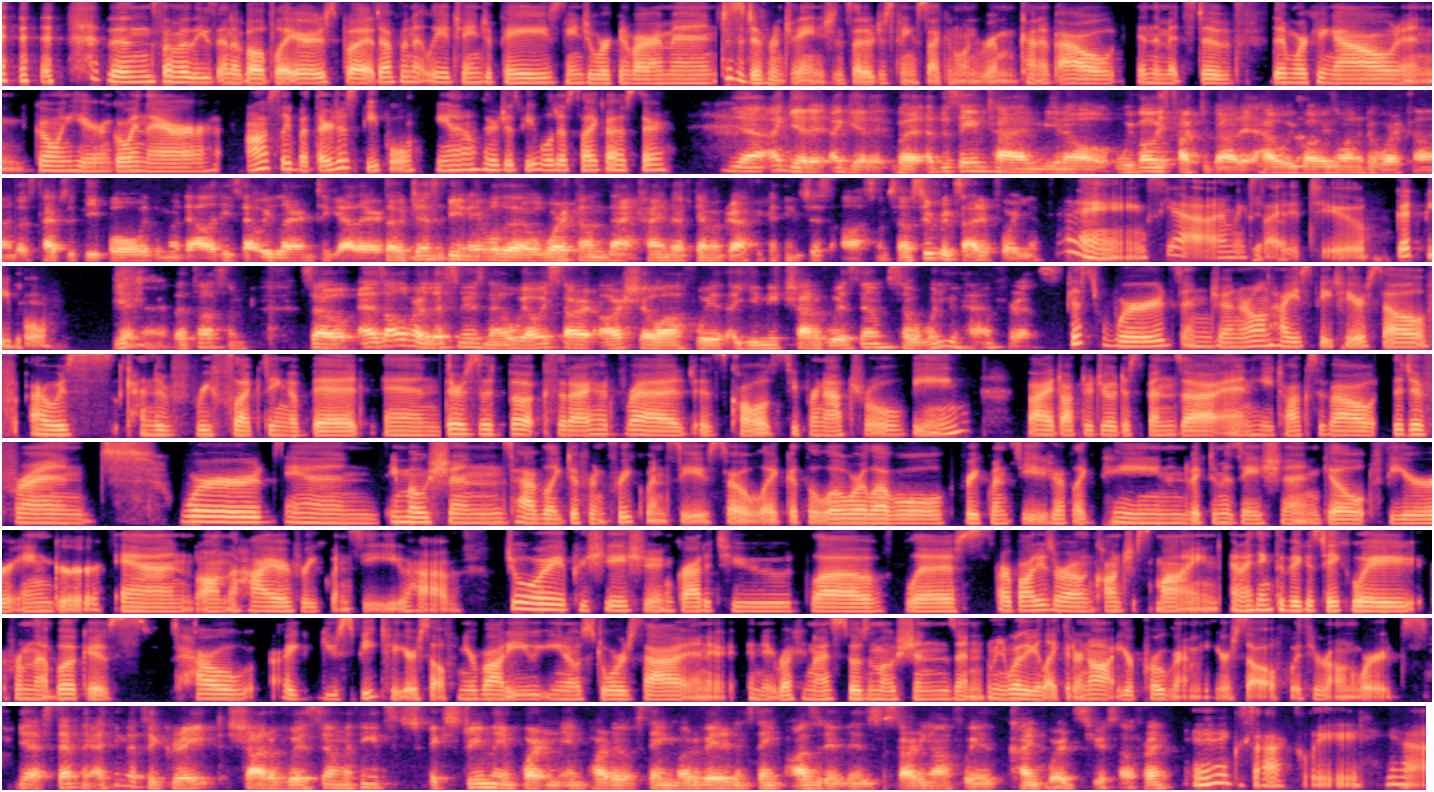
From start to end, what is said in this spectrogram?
than some of these NFL players. But definitely a change of pace, change of work environment, just a different change instead of just being stuck in one room, kind of out in the midst of them working out and going here and going there honestly, but they're just people, you know, they're just people just like us. They're yeah, I get it. I get it. But at the same time, you know, we've always talked about it, how we've always wanted to work on those types of people with the modalities that we learn together. So just being able to work on that kind of demographic, I think is just awesome. So I'm super excited for you. Thanks. Yeah, I'm excited yeah. too. Good people. Yeah, that's awesome. So, as all of our listeners know, we always start our show off with a unique shot of wisdom. So, what do you have for us? Just words in general and how you speak to yourself. I was kind of reflecting a bit, and there's a book that I had read. It's called Supernatural Being by Dr. Joe Dispenza, and he talks about the different words and emotions have like different frequencies. So, like at the lower level frequency, you have like pain, victimization, guilt, fear, anger, and on the higher frequency, you have joy, appreciation, gratitude, love, bliss. Our bodies are our unconscious mind. And I think the biggest takeaway from that book is how I, you speak to yourself and your body you, know stores that and it and it recognizes those emotions. And I mean whether you like it or not you're programming yourself with your own words. Yes definitely. I think that's a great shot of wisdom. I think it's extremely important in part of staying motivated and staying positive is starting off with kind words to yourself right? Exactly. Yeah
